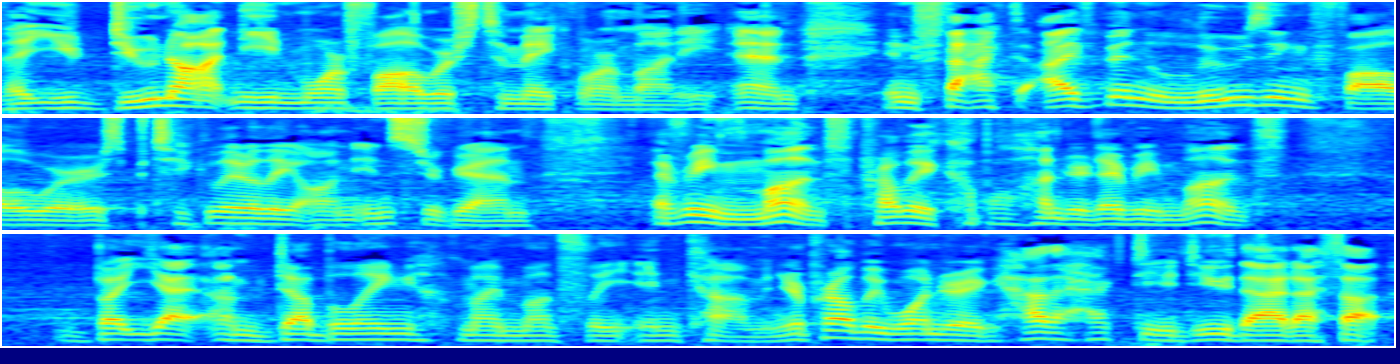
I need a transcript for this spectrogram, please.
that you do not need more followers to make more money. And in fact, I've been losing followers, particularly on Instagram, every month, probably a couple hundred every month but yet I'm doubling my monthly income. And you're probably wondering, how the heck do you do that? I thought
